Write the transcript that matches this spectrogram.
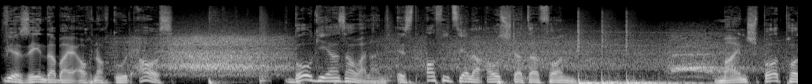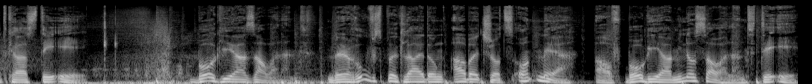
Wir sehen dabei auch noch gut aus. Borgia Sauerland ist offizieller Ausstatter von meinsportpodcast.de. Borgia Sauerland. Berufsbekleidung, Arbeitsschutz und mehr auf borgia-sauerland.de.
